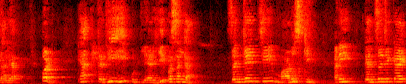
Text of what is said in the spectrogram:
झाल्या. पण ह्यात कधीही कुठल्याही प्रसंगात संजयची माणुसकी आणि त्यांचं जे काय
